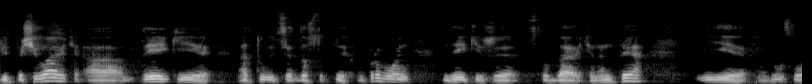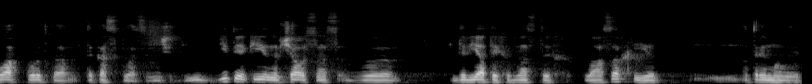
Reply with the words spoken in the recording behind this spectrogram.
відпочивають, а деякі готуються до вступних випробувань, деякі вже складають НМТ. І в двох словах коротко така ситуація. Значить, діти, які навчалися в 9-11 класах і отримали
